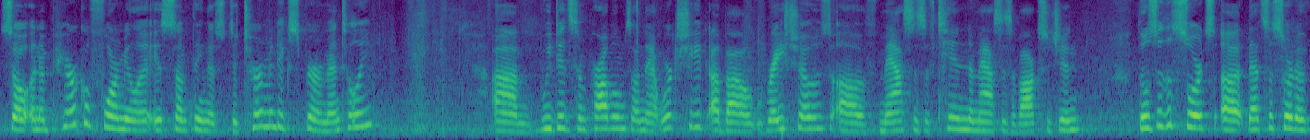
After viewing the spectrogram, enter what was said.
So, an empirical formula is something that's determined experimentally. Um, we did some problems on that worksheet about ratios of masses of tin to masses of oxygen. Those are the sorts, uh, that's the sort of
